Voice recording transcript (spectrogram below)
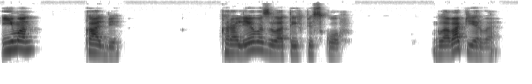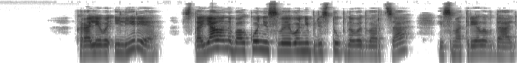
Иман Кальби. Королева золотых песков. Глава первая. Королева Иллирия стояла на балконе своего неприступного дворца и смотрела вдаль.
